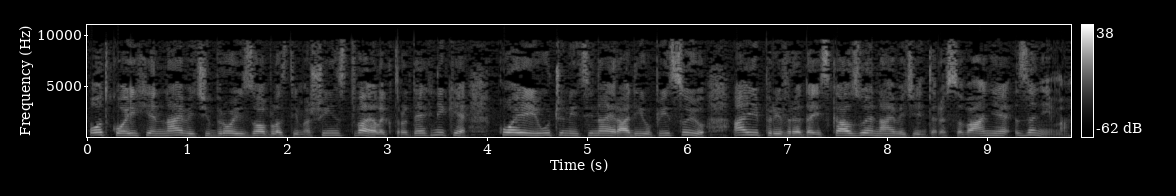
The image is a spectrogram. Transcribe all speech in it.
od kojih je najveći broj iz oblasti mašinstva, elektrotehnike, koje i učenici najradije upisuju, a i privreda iskazuje najveće interesovanje za njima.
